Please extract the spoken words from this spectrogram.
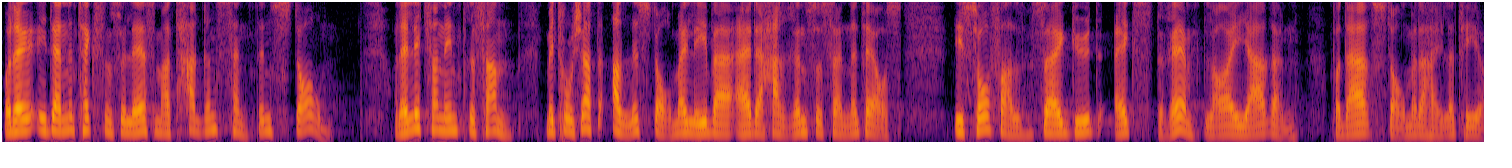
Og det, I denne teksten så leser vi at Herren sendte en storm. Og Det er litt sånn interessant. Vi tror ikke at alle stormer i livet er det Herren som sender til oss. I så fall så er Gud ekstremt glad i Jæren, for der stormer det hele tida.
